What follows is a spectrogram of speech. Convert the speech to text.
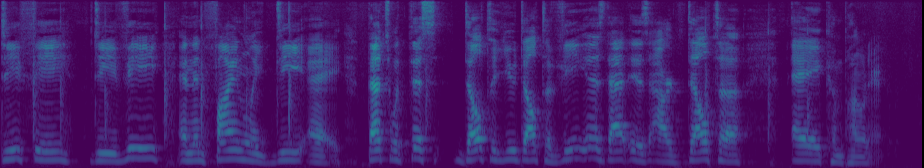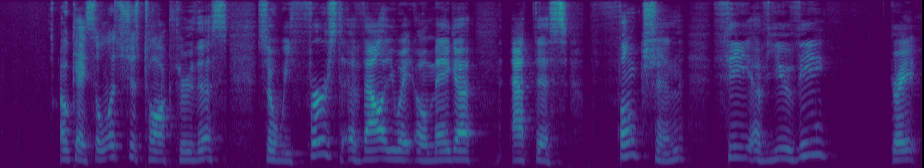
d phi dv, and then finally dA. That's what this delta u delta v is. That is our delta A component. Okay, so let's just talk through this. So we first evaluate omega at this function phi of uv. Great.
